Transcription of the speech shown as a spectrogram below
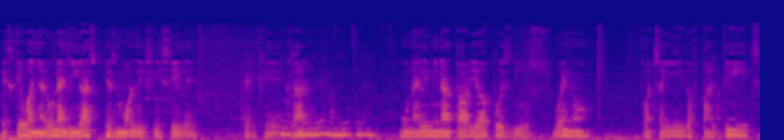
És que guanyar una lliga és, molt difícil, eh? Perquè, No clar. Una eliminatòria, pues dius, bueno, pots ir dos partits,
